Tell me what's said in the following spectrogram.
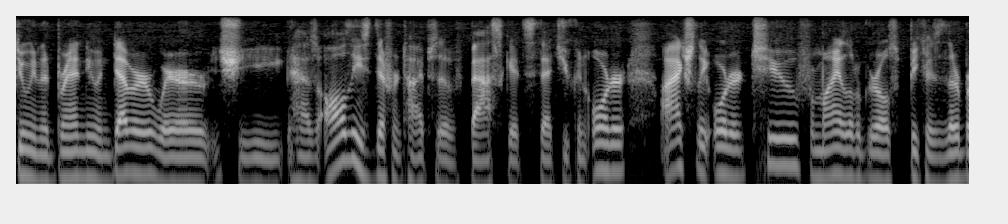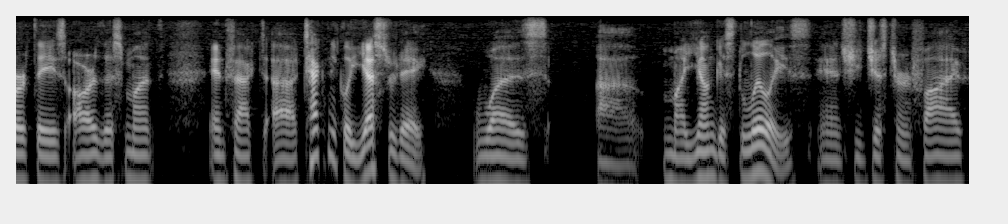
doing a brand new endeavor where she has all these different types of baskets that you can order. I actually ordered two for my little girls because their birthdays are this month. In fact, uh, technically, yesterday was uh, my youngest Lily's, and she just turned five.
